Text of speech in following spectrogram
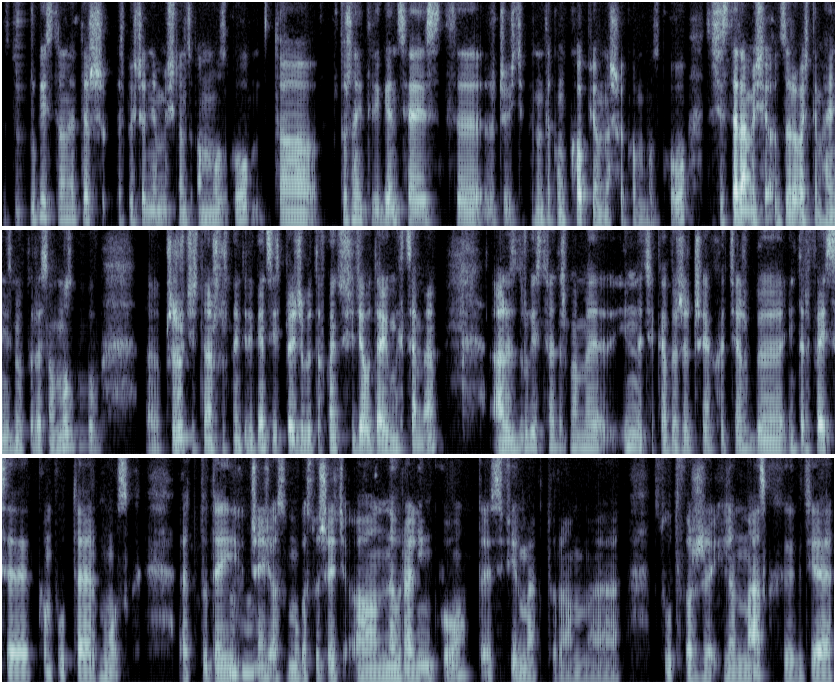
Z drugiej strony też bezpośrednio myśląc o mózgu, to sztuczna inteligencja jest e, rzeczywiście pewną taką kopią naszego mózgu. W sensie staramy się odzorować te mechanizmy, które są w mózgu, e, przerzucić to na sztuczną inteligencję i sprawić, żeby to w końcu się działo tak, jak my chcemy. Ale z drugiej strony też mamy inne ciekawe rzeczy, jak chociażby interfejsy komputer-mózg. E, tutaj mhm. część osób mogła słyszeć o Neuralinku. To jest firma, którą współtworzy Elon Musk, gdzie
